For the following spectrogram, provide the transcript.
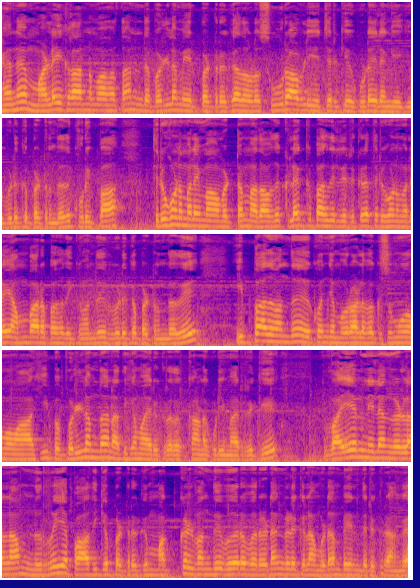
கன மழை காரணமாகத்தான் இந்த வெள்ளம் ஏற்பட்டிருக்கு. அதோட சூறாவளி எச்சரிக்கை கூட இலங்கைக்கு விடுக்கப்பட்டிருந்தது. குறிப்பாக திருகோணமலை மாவட்டம் அதாவது கிழக்கு பகுதியில் இருக்கிற திருகோணமலை அம்பாறை பகுதிக்கு வந்து விடுக்கப்பட்டிருந்தது. இப்போ அது வந்து கொஞ்சம் ஓரளவுக்கு சுமூகமாகி இப்போ வெள்ளம் தான் அதிகமாக இருக்கிறது காணக்கூடிய மாதிரி இருக்குது வயல் நிலங்களெல்லாம் நிறைய பாதிக்கப்பட்டிருக்கு. மக்கள் வந்து வேறு வேறு இடங்களுக்கெல்லாம் இடம்பெயர்ந்திருக்கிறாங்க.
